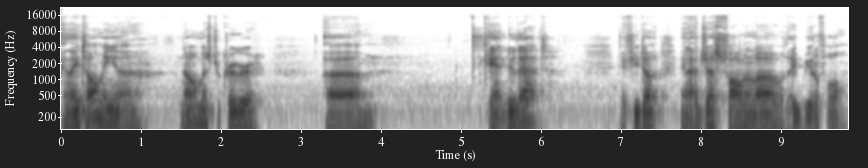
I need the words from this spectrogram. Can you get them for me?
and they told me, uh, "No, Mister Krueger, um, can't do that. If you don't." And I just fall in love with a beautiful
